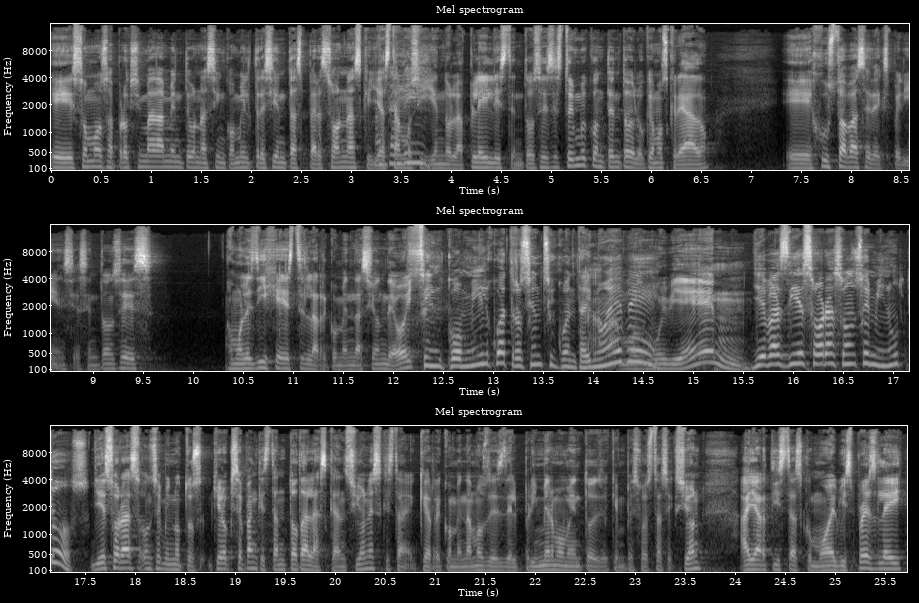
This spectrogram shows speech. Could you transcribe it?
Eh, somos aproximadamente unas 5.300 personas que ya estamos siguiendo la playlist, entonces estoy muy contento de lo que hemos creado, eh, justo a base de experiencias. Entonces, como les dije, esta es la recomendación de hoy. 5,459. muy bien. Llevas 10 horas 11 minutos. 10 horas 11 minutos. Quiero que sepan que están todas las canciones que, que recomendamos desde el primer momento, desde que empezó esta sección. Hay artistas como Elvis Presley,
